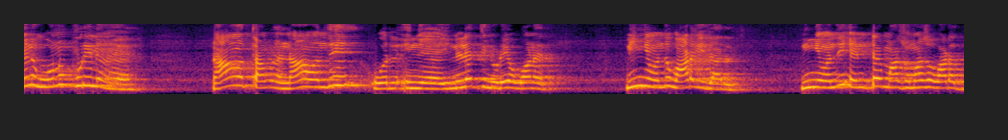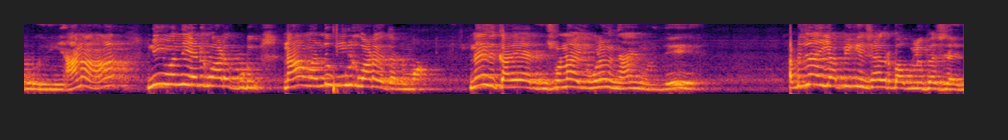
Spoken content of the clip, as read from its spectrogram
எனக்கு ஒன்றும் புரியலங்க. நான் தமிழ் நான் வந்து ஒரு இந்த நிலத்தினுடைய ஓனர் நீங்கள் வந்து வாடகைதாரர் நீங்கள் வந்து என்கிட்ட மாதம் மாதம் வாடகை கொடுக்குறீங்க. ஆனால் நீங்கள் வந்து எனக்கு வாடகை கொடு. நான் வந்து உங்களுக்கு வாடகை தரணுமா? என்ன இது கதையாக இருக்குது சொன்னால் இது உலக நியாயமானது அப்படிதான் ஐயா பி கே சேகர் பாபுலு பேசுறாரு.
